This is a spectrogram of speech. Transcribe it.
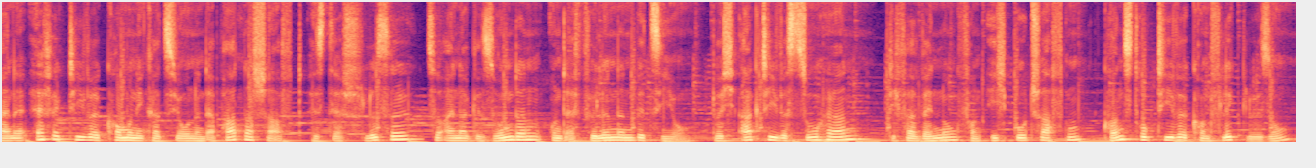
Eine effektive Kommunikation in der Partnerschaft ist der Schlüssel zu einer gesunden und erfüllenden Beziehung. Durch aktives Zuhören, die Verwendung von Ich-Botschaften, konstruktive Konfliktlösung,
